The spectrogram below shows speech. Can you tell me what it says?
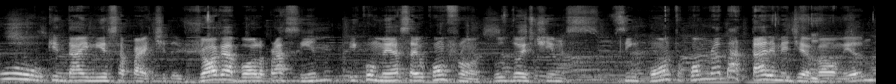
O que dá início à partida joga a bola para cima e começa aí o confronto. Os dois times se encontram como na batalha medieval mesmo,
